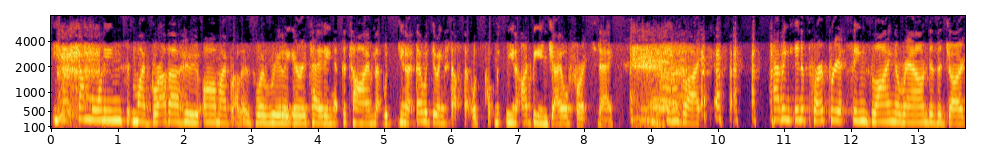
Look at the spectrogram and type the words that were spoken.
you know, some mornings, my brother, who, oh, my brothers were really irritating at the time, that would, you know, they were doing stuff that would put me, you know, I'd be in jail for it today. And things like having inappropriate things lying around as a joke,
